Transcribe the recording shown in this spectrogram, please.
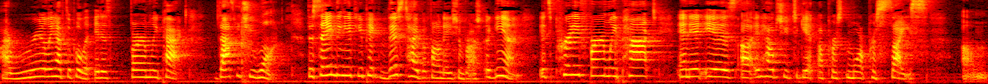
I really have to pull it. It is firmly packed. That's what you want. The same thing if you pick this type of foundation brush. Again, it's pretty firmly packed and it is uh, it helps you to get a more precise um,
